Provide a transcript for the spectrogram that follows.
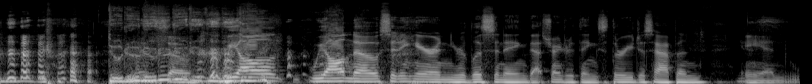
So we all we all know sitting here and you're listening that Stranger Things three just happened, and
